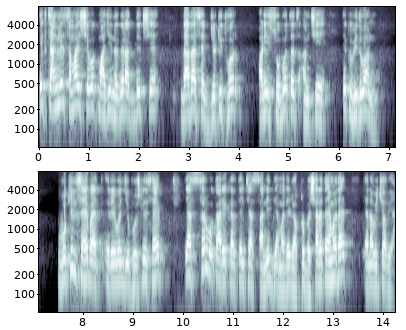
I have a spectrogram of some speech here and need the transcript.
एक चांगले समाजसेवक माजी नगराध्यक्ष दादासाहेब जटीथोर आणि सोबतच आमचे एक विद्वान वकील साहेब आहेत रेवणजी भोसले साहेब. या सर्व कार्यकर्त्यांच्या सानिध्यामध्ये डॉक्टर बशारत अहमद आहेत. त्यांना विचारूया.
